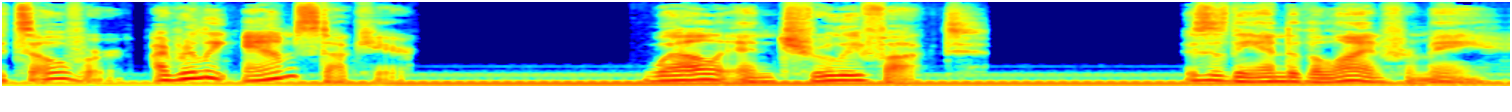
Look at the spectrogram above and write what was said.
It's over. I really am stuck here. Well and truly fucked. This is the end of the line for me.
